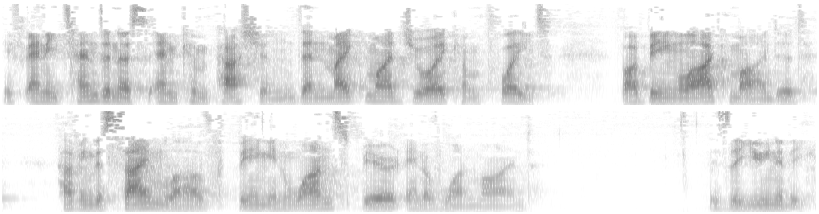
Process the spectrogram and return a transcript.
if any tenderness and compassion, then make my joy complete by being like-minded, having the same love, being in one spirit and of one mind. Is the unity.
